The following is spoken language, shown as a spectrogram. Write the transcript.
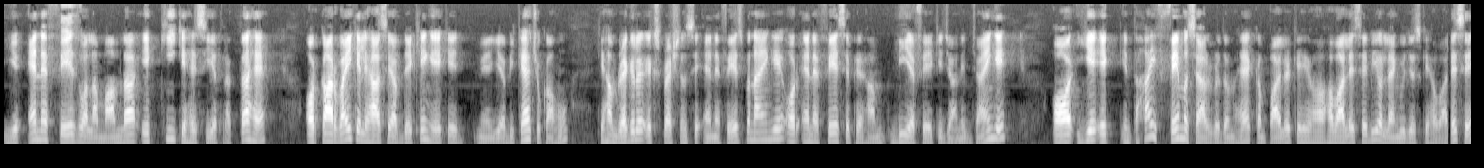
یہ این ایف فیز والا معاملہ ایک کی کی حیثیت رکھتا ہے۔ اور کاروائی کے لحاظ سے آپ دیکھیں گے کہ میں یہ ابھی کہہ چکا ہوں کہ ہم ریگولر ایکسپریشن سے این ایف ایز بنائیں گے اور این ایف اے سے پھر ہم ڈی ایف اے کی جانب جائیں گے۔ اور یہ ایک انتہائی فیمس الگریدم ہے کمپائلر کے حوالے سے بھی اور لینگویجز کے حوالے سے۔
